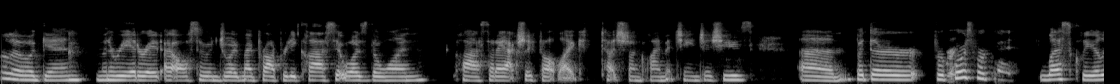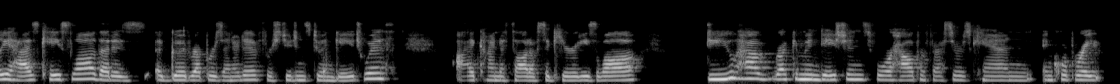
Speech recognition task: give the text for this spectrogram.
Hello again. I'm going to reiterate. I also enjoyed my property class. It was the one class that I actually felt like touched on climate change issues. Um, but there, for right. coursework that less clearly has case law that is a good representative for students to engage with, I kind of thought of securities law. Do you have recommendations for how professors can incorporate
